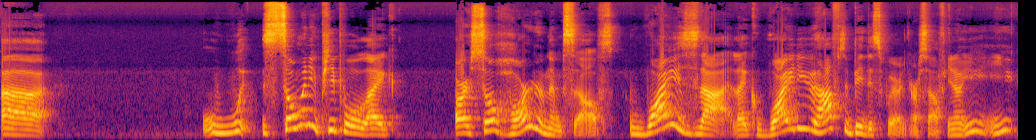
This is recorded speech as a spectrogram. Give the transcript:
uh, so many people like are so hard on themselves. Why is that? Like, why do you have to be this way on yourself? You know, you you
